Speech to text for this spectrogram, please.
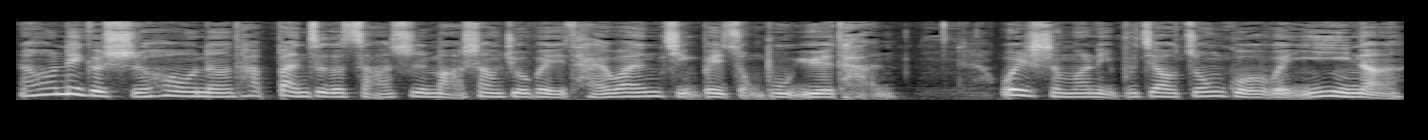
然后那个时候呢，他办这个杂志，马上就被台湾警备总部约谈。为什么你不叫中国文艺呢？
